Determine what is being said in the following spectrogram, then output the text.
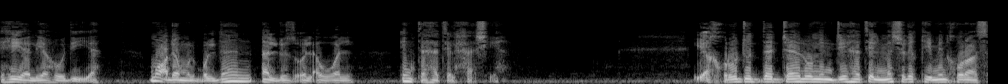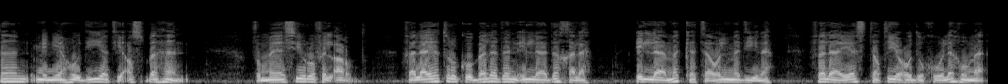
هي اليهودية. معجم البلدان الجزء الأول. انتهت الحاشية. يخرج الدجال من جهة المشرق من خراسان من يهودية أصبهان ثم يسير في الأرض فلا يترك بلدا إلا دخله إلا مكة والمدينة. فلا يستطيع دخولهما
